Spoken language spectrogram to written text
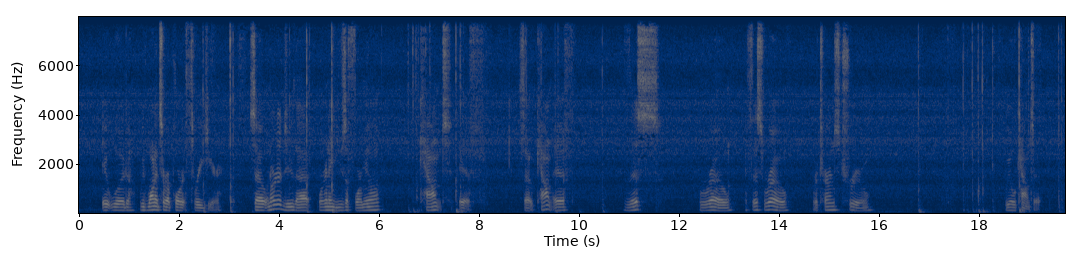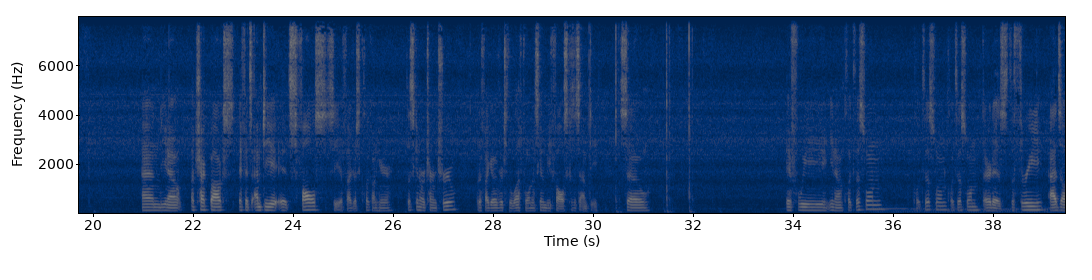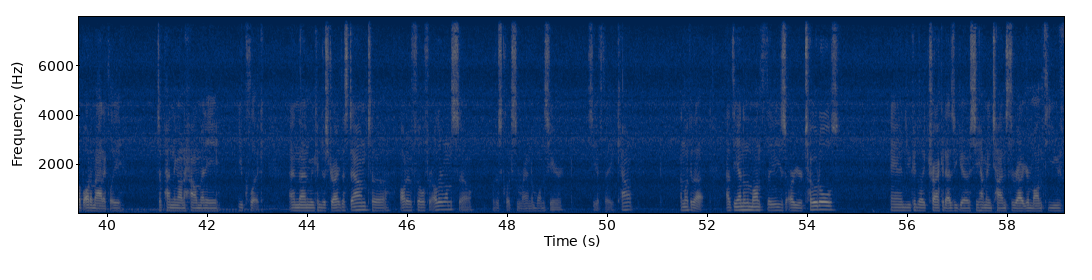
it would, we'd want it to report three here. So in order to do that, we're going to use a formula, count if. So count if this row, if this row returns true, we will count it. And, you know, a checkbox, if it's empty, it's false. See, if I just click on here, this is going to return true. But if I go over to the left one, it's going to be false because it's empty. So if we, you know, click this one, click this one, click this one, there it is. The three adds up automatically depending on how many you click. And then we can just drag this down to autofill for other ones. So we'll just click some random ones here, see if they count. And look at that. At the end of the month, these are your totals. And you could like track it as you go, see how many times throughout your month you've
